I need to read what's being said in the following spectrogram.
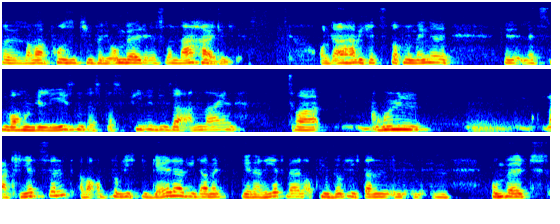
äh, sagen wir, positiv für die Umwelt ist und nachhaltig ist. Und da habe ich jetzt doch eine Menge den letzten Wochen gelesen, dass, dass viele dieser Anleihen zwar grün markiert sind, aber ob wirklich die Gelder, die damit generiert werden, ob die wirklich dann in, in, in Umwelt-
